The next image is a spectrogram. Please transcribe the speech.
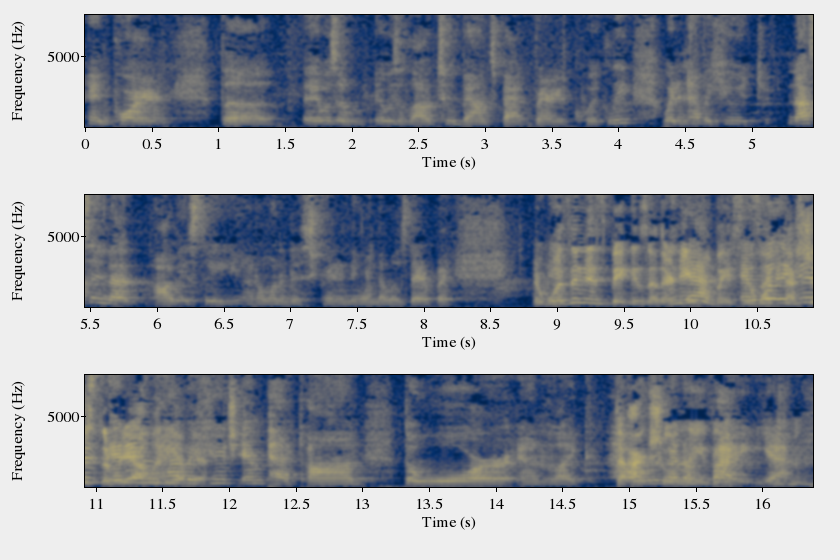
important. The it was a it was allowed to bounce back very quickly. We didn't have a huge. Not saying that obviously I don't want to discredit anyone that was there, but It wasn't as big as other naval bases. it, like it that's just the reality It didn't have of a huge impact on the war and like The how actual we're gonna Navy. fight. Yeah. Mhm.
